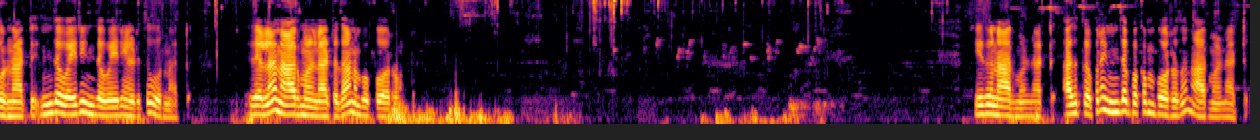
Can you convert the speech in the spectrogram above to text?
ஒரு நாட்டு இந்த ஒயரும் இந்த ஒயரும் எடுத்து ஒரு நாட்டு. இதெல்லாம் நார்மல் நாட்டு தான் நம்ம போடுறோம். இது நார்மல் நாட்டு. அதுக்கப்புறம் இந்த பக்கம் போடுறதும் நார்மல் நாட்டு.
